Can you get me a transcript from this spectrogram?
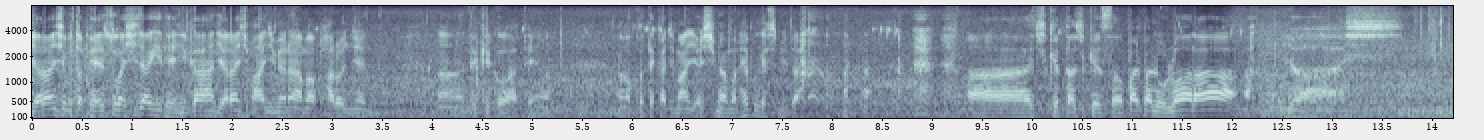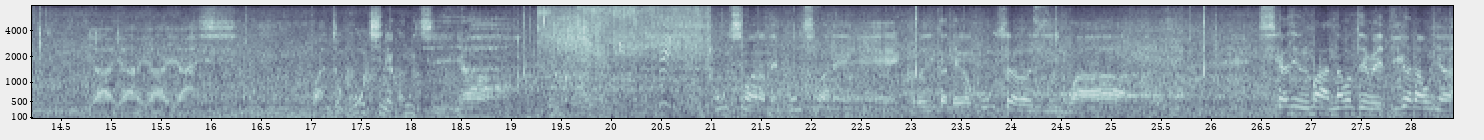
11시부터 배수가 시작이 되니까 한 11시 반이면 아마 바로 이제 어, 느낄 것 같아요. 어, 그때까지만 열심히 한번 해보겠습니다. 아 죽겠다 죽겠어. 빨리빨리 올라와라. 이야 씨. 야야야야 씨 완전 꽁치네 꽁치. 야. 꽁치만 하네 꽁치만 해. 그러니까 내가 꽁치라 그러지 마. 시간이 얼마 안 남았는데 왜 네가 나오냐.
